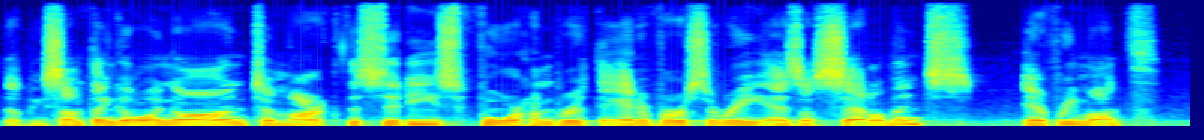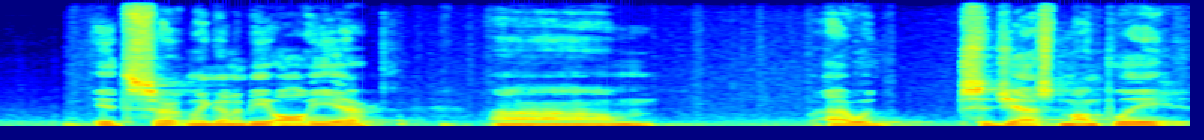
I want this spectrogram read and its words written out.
there'll be something going on to mark the city's 400th anniversary as a settlement every month. It's certainly going to be all year. Um, I would suggest monthly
